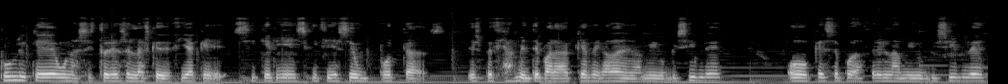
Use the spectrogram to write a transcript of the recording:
publiqué unas historias en las que decía que si queríais que hiciese un podcast especialmente para qué regalar en el amigo invisible o qué se puede hacer en el amigo invisible,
